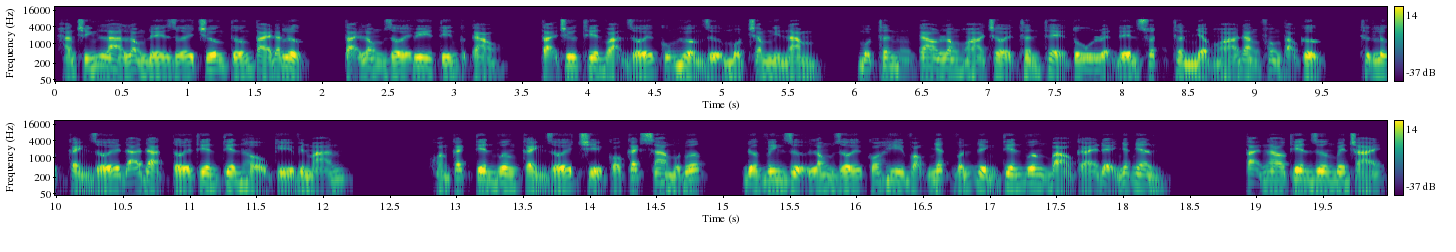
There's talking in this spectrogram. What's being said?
Hắn chính là Long Đế dưới trướng tướng tài đắc lực, tại Long giới uy tín cực cao, tại chư thiên vạn giới cũng hưởng dự một trăm nghìn năm, một thân cao long hóa trời thân thể tu luyện đến xuất thần nhập hóa đăng phong tạo cực, thực lực cảnh giới đã đạt tới thiên tiên hậu kỳ viên mãn. Khoảng cách tiên vương cảnh giới chỉ có cách xa một bước, được vinh dự long giới có hy vọng nhất vấn đỉnh tiên vương bảo cái đệ nhất nhân. Tại Ngao Thiên Dương bên trái,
